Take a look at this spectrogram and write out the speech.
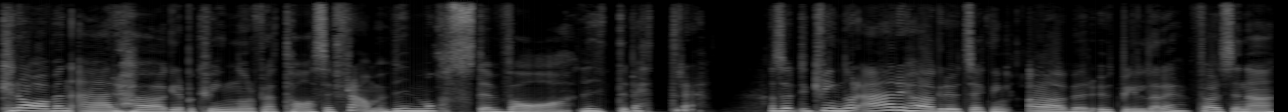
kraven är högre på kvinnor för att ta sig fram. Vi måste vara lite bättre. Alltså, kvinnor är i högre utsträckning överutbildade för sina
